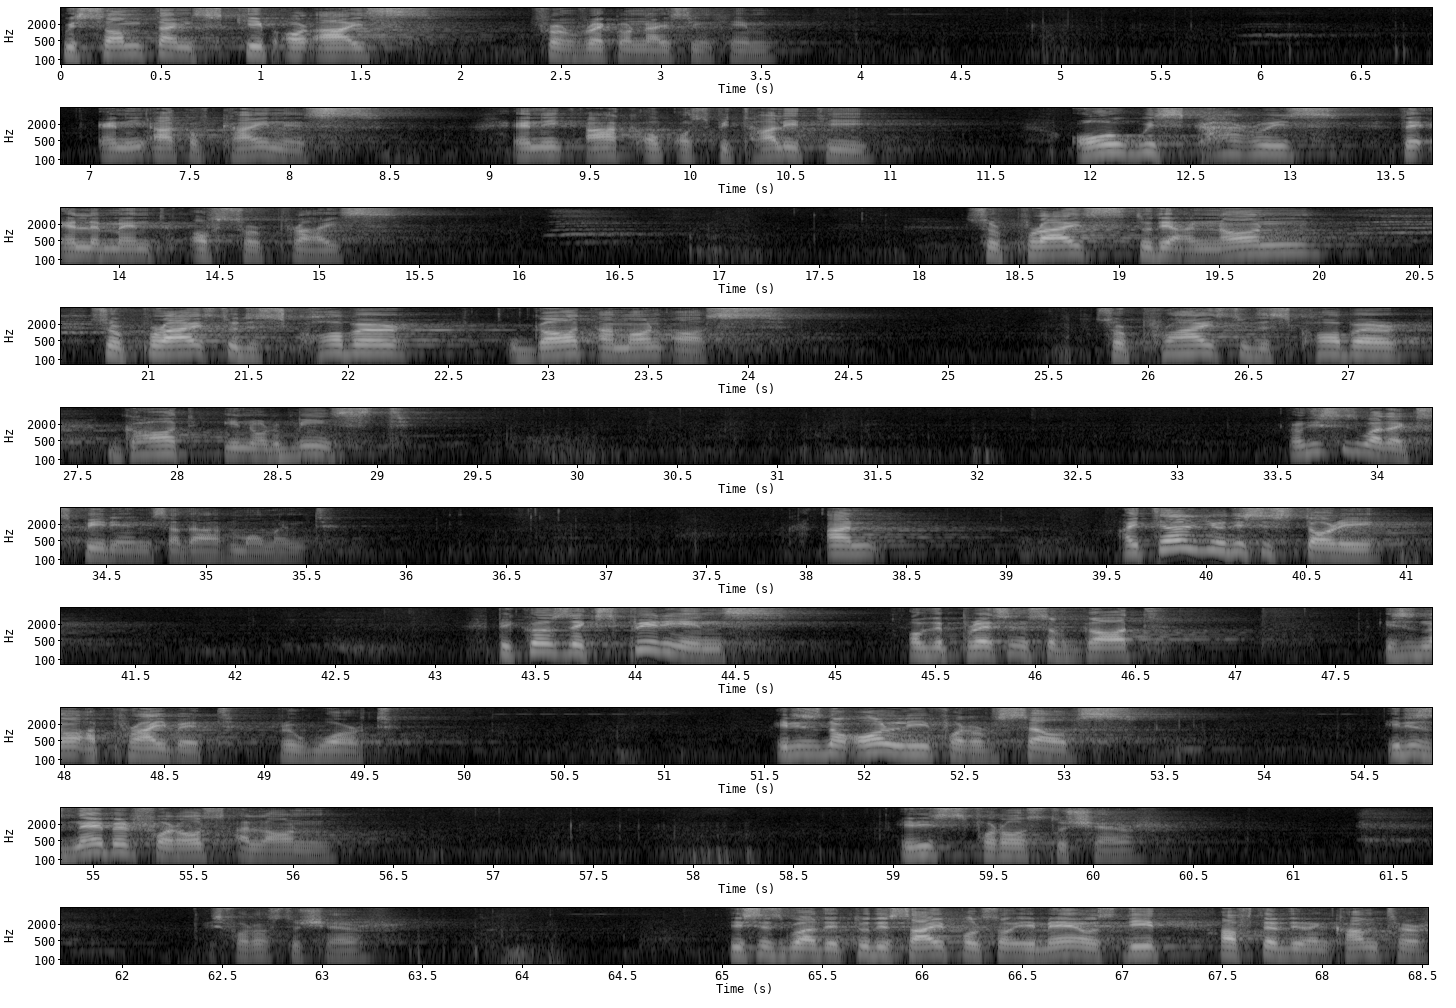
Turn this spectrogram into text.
We sometimes keep our eyes from recognizing Him. Any act of kindness, any act of hospitality always carries the element of surprise. Surprise to the unknown, surprise to discover God among us. surprise to discover God in our midst. And this is what I experienced at that moment. And I tell you this story because the experience of the presence of God is not a private reward. It is not only for ourselves, it is never for us alone. It is for us to share. It's for us to share. This is what the two disciples of Emmaus did after their encounter.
